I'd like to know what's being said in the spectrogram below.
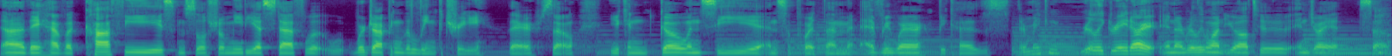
Uh, they have a Ko-fi, some social media stuff. We're dropping the link tree there. So you can go and see and support them everywhere because they're making really great art and I really want you all to enjoy it. So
